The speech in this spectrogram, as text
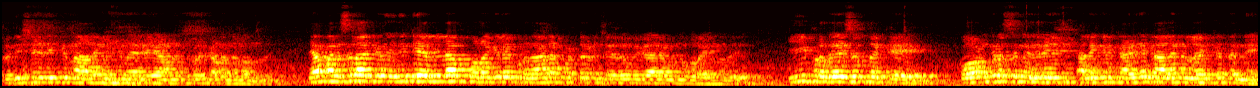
പ്രതിഷേധിക്കുന്ന ആളുകൾക്ക് നേരെയാണ് ഇപ്പോൾ കടന്നു വന്നത്. ഞാൻ മനസ്സിലാക്കുന്നത് ഇതിന്റെ എല്ലാം പുറകിലെ പ്രധാനപ്പെട്ട ഒരു ചെറുവികാരം എന്ന് പറയുന്നത് ഈ പ്രദേശത്തൊക്കെ കോൺഗ്രസിനെതിരെ അല്ലെങ്കിൽ കഴിഞ്ഞ കാലങ്ങളിലൊക്കെ തന്നെ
